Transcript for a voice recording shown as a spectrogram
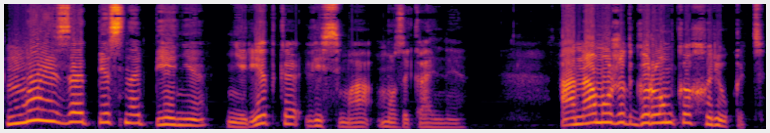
но и за песнопение, нередко весьма музыкальное. Она может громко хрюкать,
